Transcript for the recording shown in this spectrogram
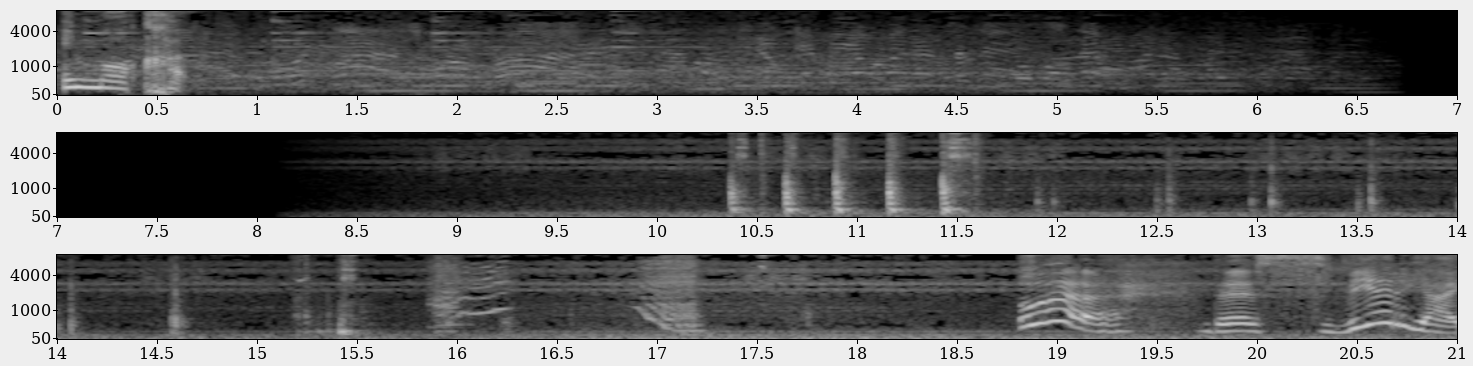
en maak gou. Dis weer jy.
